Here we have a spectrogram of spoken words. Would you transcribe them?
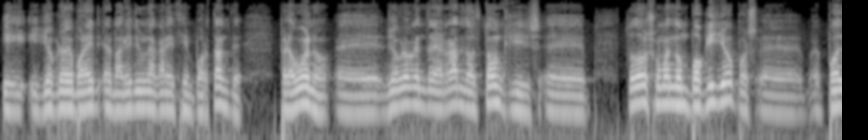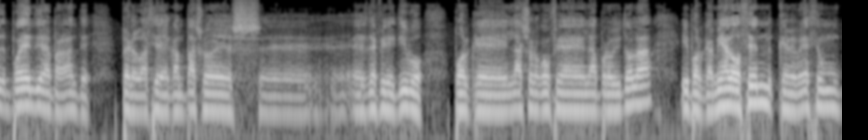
y, yo creo que por ahí el Madrid tiene una carencia importante. Pero bueno, yo creo que entre Randolph, Tonkis, todos sumando un poquillo, pues eh, pueden tirar para adelante. Pero el vacío de Campaso es, eh, es definitivo, porque Lasso no confía en la Provitola y porque a mí Alocen, que me parece un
